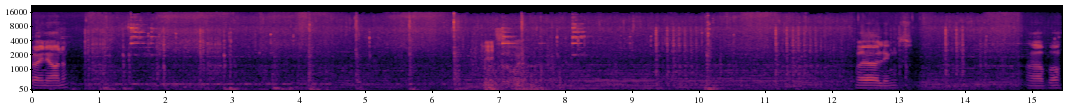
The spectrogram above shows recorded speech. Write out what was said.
Keine Ahnung. Äh, links. Aber.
